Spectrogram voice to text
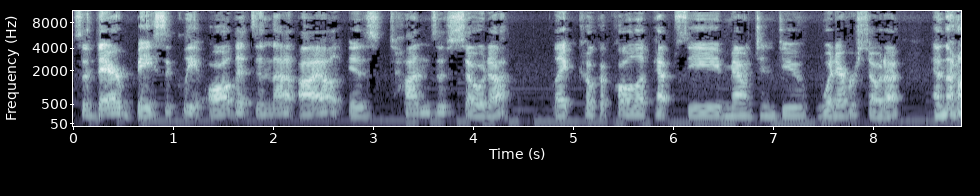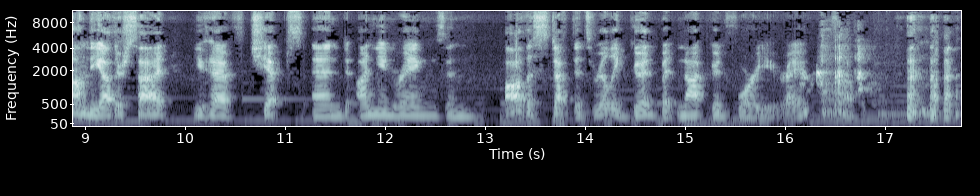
So there, basically, all that's in that aisle is tons of soda, like Coca Cola, Pepsi, Mountain Dew, whatever soda. And then on the other side, you have chips and onion rings and all the stuff that's really good but not good for you, right? So.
